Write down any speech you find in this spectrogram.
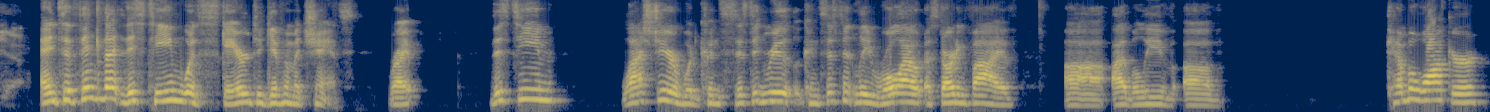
Yeah. And to think that this team was scared to give him a chance, right? This team last year would consistently consistently roll out a starting five, uh, I believe, of Kemba Walker,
